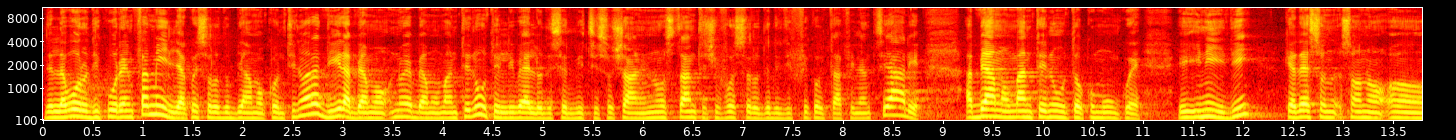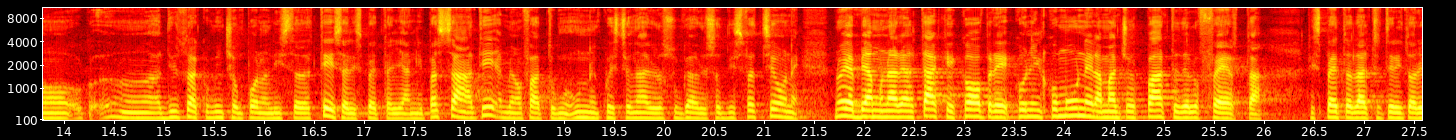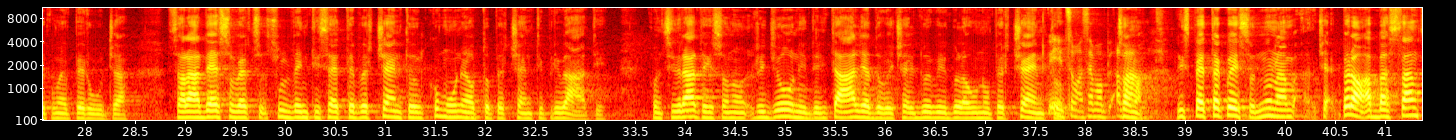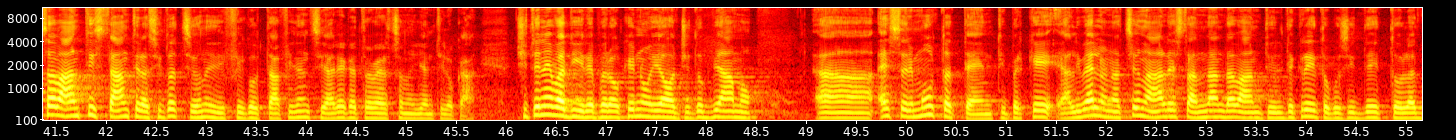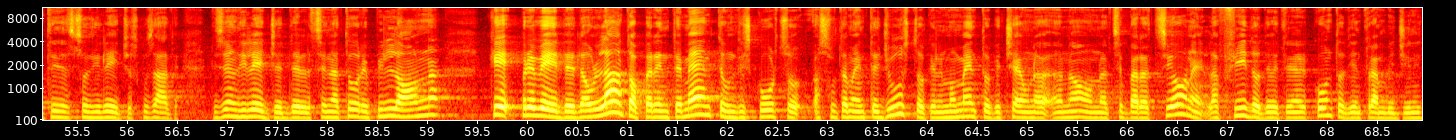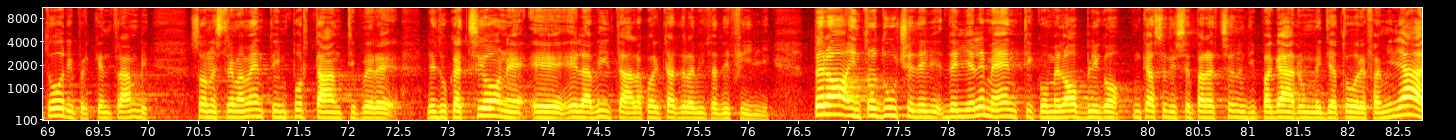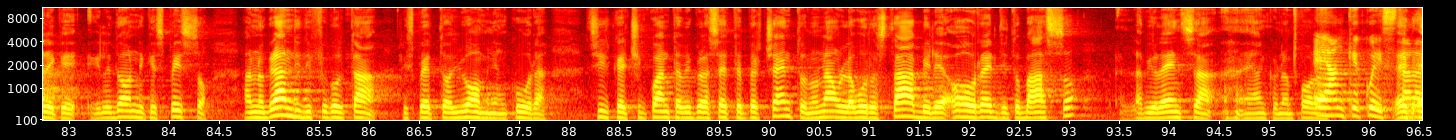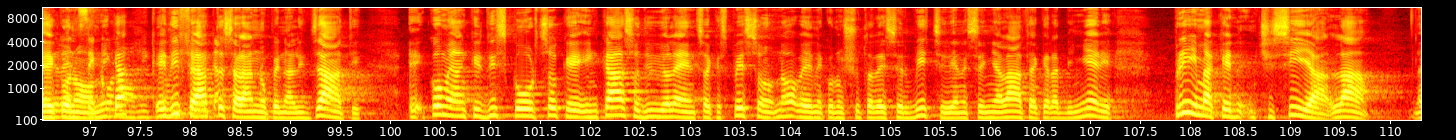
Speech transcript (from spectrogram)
del lavoro di cura in famiglia, questo lo dobbiamo continuare a dire, abbiamo, noi abbiamo mantenuto il livello dei servizi sociali nonostante ci fossero delle difficoltà finanziarie, abbiamo mantenuto comunque i nidi che adesso sono, uh, addirittura comincia un po' una lista d'attesa rispetto agli anni passati, abbiamo fatto un questionario sul grado di soddisfazione, noi abbiamo una realtà che copre con il comune la maggior parte dell'offerta rispetto ad altri territori come Perugia, sarà adesso verso, sul 27% del comune e 8% privati. Considerate che sono regioni dell'Italia dove c'è il 2,1%. Quindi insomma siamo insomma, avanti. Rispetto a questo, ha, cioè, però abbastanza avanti stante la situazione di difficoltà finanziaria che attraversano gli enti locali. Ci tenevo a dire però che noi oggi dobbiamo uh, essere molto attenti perché a livello nazionale sta andando avanti il decreto cosiddetto, il di legge, scusate, disegno di legge del senatore Pillon che prevede da un lato apparentemente un discorso assolutamente giusto che nel momento che c'è una, no, una separazione l'affido deve tener conto di entrambi i genitori perché entrambi sono estremamente importanti per l'educazione e, e la, vita, la qualità della vita dei figli però introduce degli, degli elementi come l'obbligo in caso di separazione di pagare un mediatore familiare che, che le donne che spesso hanno grandi difficoltà rispetto agli uomini ancora circa il 50,7% non ha un lavoro stabile o un reddito basso, la violenza è anche un po' la, è anche questa è, economica, economica, e di fatto saranno penalizzati. E come anche il discorso che in caso di violenza, che spesso no, viene conosciuta dai servizi, viene segnalata ai carabinieri, prima che ci sia la,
